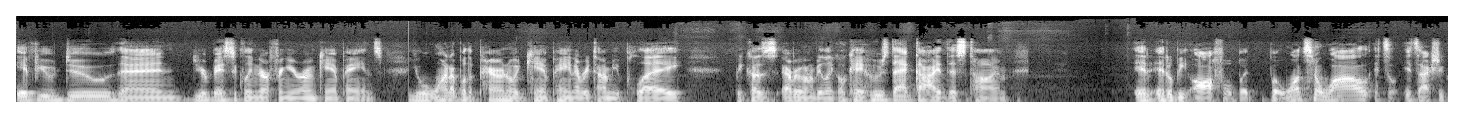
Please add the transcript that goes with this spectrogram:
If you do, then you're basically nerfing your own campaigns. You will wind up with a paranoid campaign every time you play because everyone will be like, "Okay, who's that guy this time?" It it'll be awful, but but once in a while, it's it's actually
